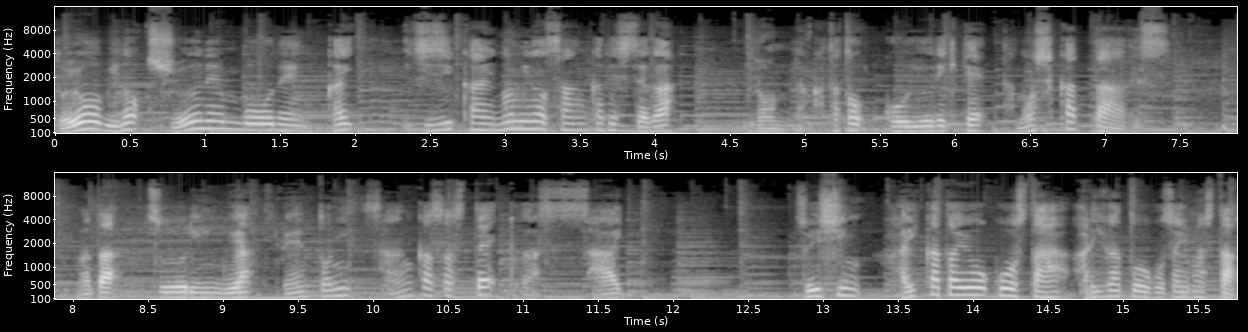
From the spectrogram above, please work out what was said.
土曜日の周年忘年会、一次会のみの参加でしたが、いろんな方と交流できて楽しかったです。また、ツーリングやイベントに参加させてください。追伸相方用コースターありがとうございました。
